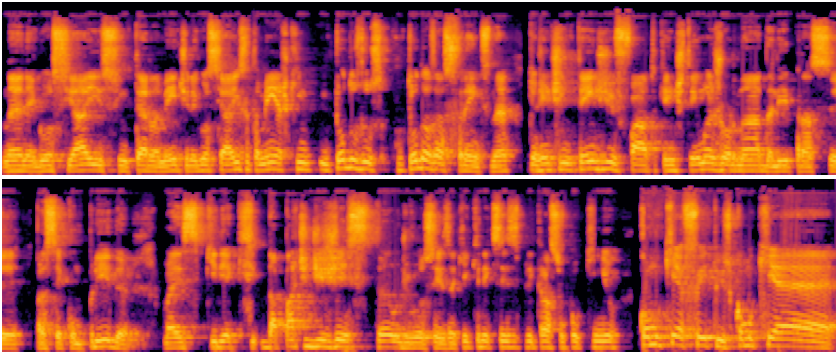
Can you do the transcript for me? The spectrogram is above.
né? Negociar isso internamente, negociar isso também, acho que em, em todos os, em todas as frentes, né? Que a gente entende de fato que a gente tem uma jornada ali para ser, ser cumprida, mas queria que, da parte de gestão de vocês aqui, queria que vocês explicassem um pouquinho como que é feito isso, como que é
